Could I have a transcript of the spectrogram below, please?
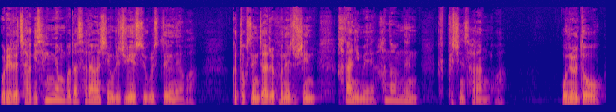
우리를 자기 생명보다 사랑하신 우리 주 예수 그리스도의 은혜와 그 독생자를 보내주신 하나님의 한없는 그 크신 사랑과 오늘도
